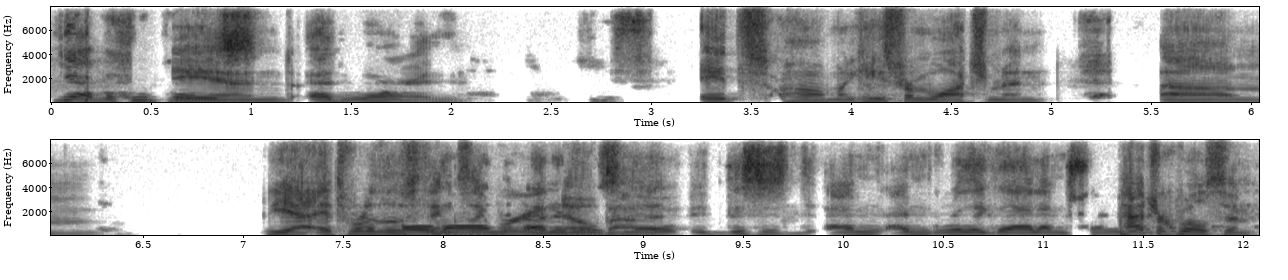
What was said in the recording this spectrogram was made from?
Yeah, but who plays and Ed Warren? it's oh my, he's from Watchmen. Um, yeah, it's one of those Hold things like we're gonna know about it. This is I'm I'm really glad I'm trying. Patrick Wilson.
